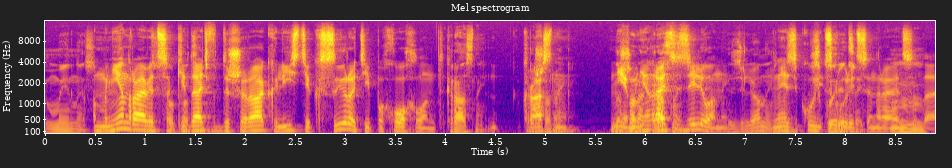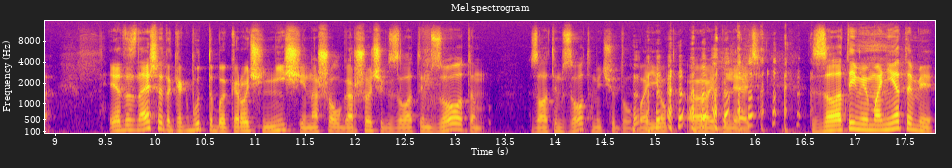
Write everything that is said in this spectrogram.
майонез. Мне нравится 100%. кидать в доширак листик сыра, типа Хохланд. Красный. Красный. Доширак. Не, Доширак мне нравится красный? зеленый. Зеленый? Мне с, кури- С курицей курицей. нравится, Мгм. да. И это, знаешь, это как будто бы, короче, нищий нашел горшочек с золотым золотом. Золотым золотом? Я что, долбоеб? Ой, блядь. С золотыми монетами.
